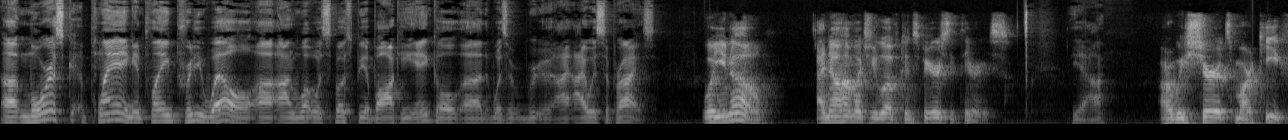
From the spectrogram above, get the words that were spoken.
Uh, Morris playing and playing pretty well uh, on what was supposed to be a balky ankle uh, was I, I was surprised. Well, you know, I know how much you love conspiracy theories. Yeah. Are we sure it's Markieff?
